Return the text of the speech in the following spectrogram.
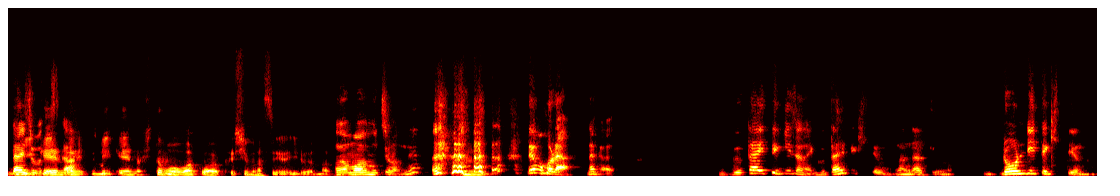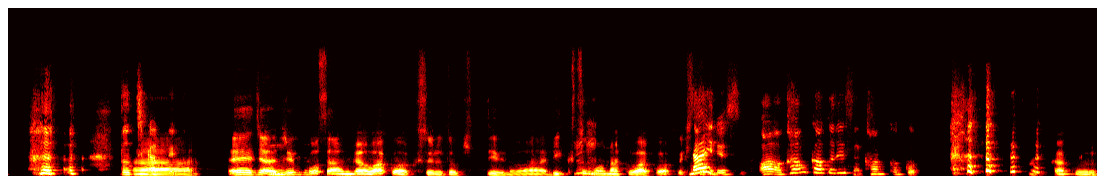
大丈夫ですか？理系の理系の人もワクワクしますよ、いろんな。あまあもちろんね。うん でもほら、なんか、具体的じゃない？具体的っていうの？なんなんていうの？論理的っていうの？どっちかっていうと。えーじゃあ、うん純子さんがワクワクするときっていうのは、理屈もなくワクワクしてるないです。あ感覚ですね、感覚。深く。い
